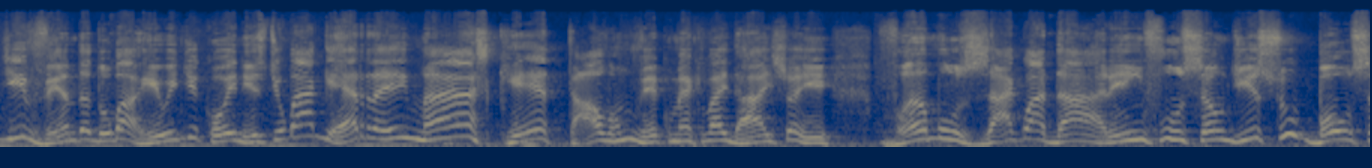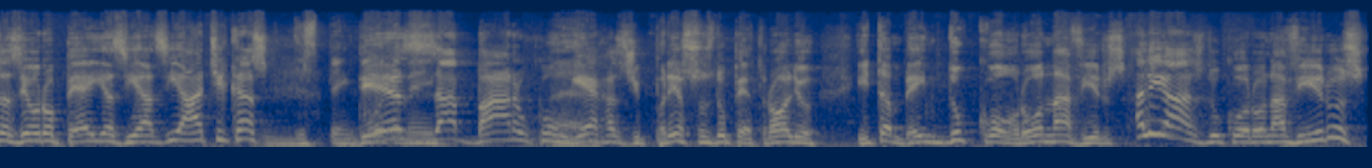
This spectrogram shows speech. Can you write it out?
de venda do barril indicou o início de uma guerra, hein? Mas que tal? Vamos ver como é que vai dar isso aí. Vamos aguardar. Em função disso, bolsas europeias e asiáticas desabaram com É. guerras de preços do petróleo e também do coronavírus. Aliás, do coronavírus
